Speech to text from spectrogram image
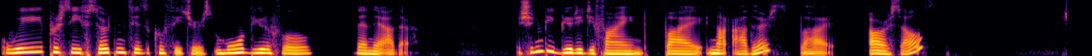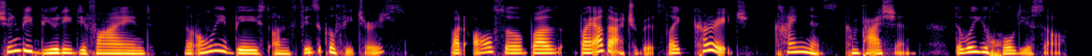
we perceive certain physical features more beautiful than the other? Shouldn't be beauty defined by not others, by ourselves? Shouldn't be beauty defined not only based on physical features, but also by, by other attributes like courage, kindness, compassion, the way you hold yourself,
